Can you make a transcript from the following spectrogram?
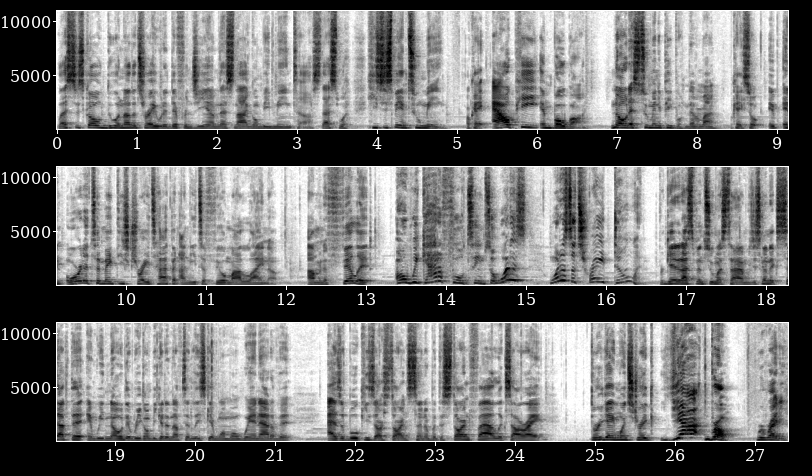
let's just go do another trade with a different GM that's not gonna be mean to us. That's what he's just being too mean. Okay, Alp and Boban. No, that's too many people. Never mind. Okay, so if, in order to make these trades happen, I need to fill my lineup. I'm gonna fill it. Oh, we got a full team. So what is what is the trade doing? Forget it. I spent too much time. We're just gonna accept it, and we know that we're gonna be good enough to at least get one more win out of it. Azubuike's our starting center, but the starting five looks all right. Three game win streak. Yeah, bro, we're ready.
